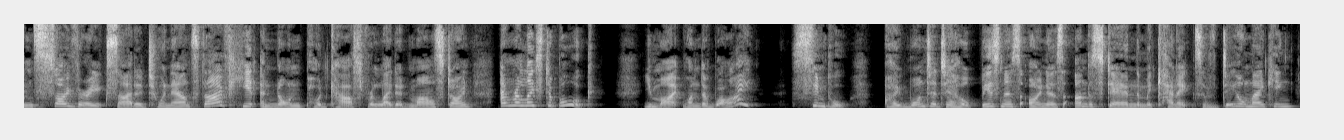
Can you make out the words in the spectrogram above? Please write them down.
Am so very excited to announce that I've hit a non podcast related milestone and released a book. You might wonder why? Simple. I wanted to help business owners understand the mechanics of deal making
